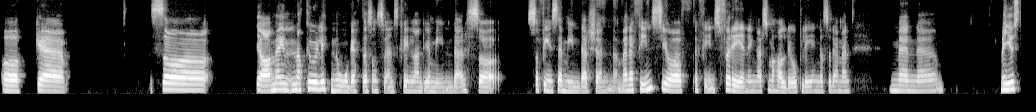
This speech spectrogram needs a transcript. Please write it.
Och eh, så ja, men naturligt nog eftersom svensk Finland är mindre så så finns det mindre känna. Men det finns ju det finns föreningar som har hållit upp länge och sådär. Men, men, eh, men just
